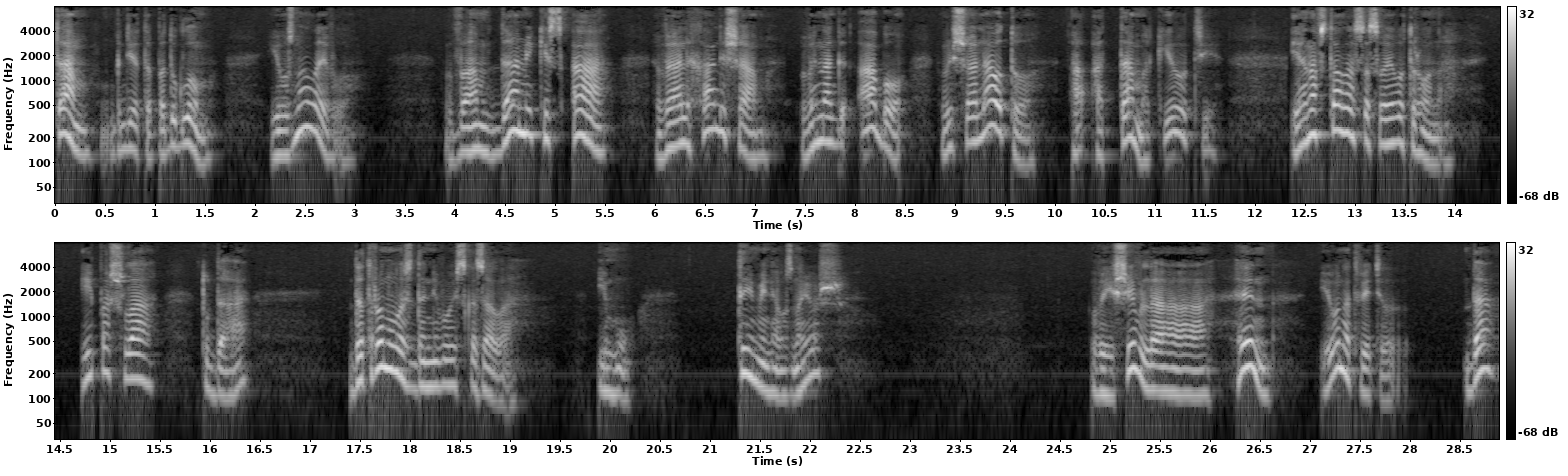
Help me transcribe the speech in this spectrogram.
там, где-то под углом, и узнала его. ועמדה מכסאה והלכה לשם, ונגעה בו, ושאלה אותו, а אתה מכיר אותי? И она встала со своего трона и пошла туда, дотронулась до него и сказала ему, «Ты меня узнаешь?» Вейшив ла хен, и он ответил, «Да,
